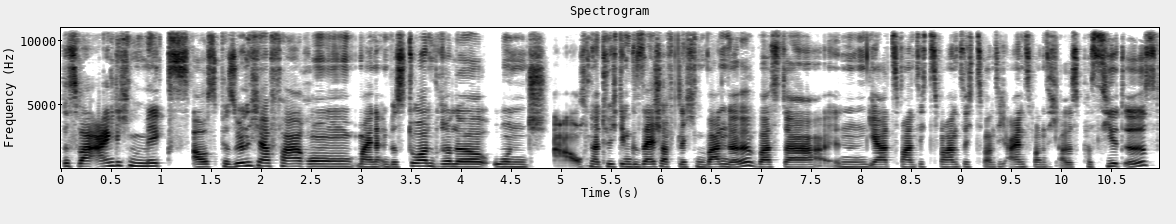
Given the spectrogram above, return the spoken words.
Das war eigentlich ein Mix aus persönlicher Erfahrung, meiner Investorenbrille und auch natürlich dem gesellschaftlichen Wandel, was da im Jahr 2020, 2021 alles passiert ist.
